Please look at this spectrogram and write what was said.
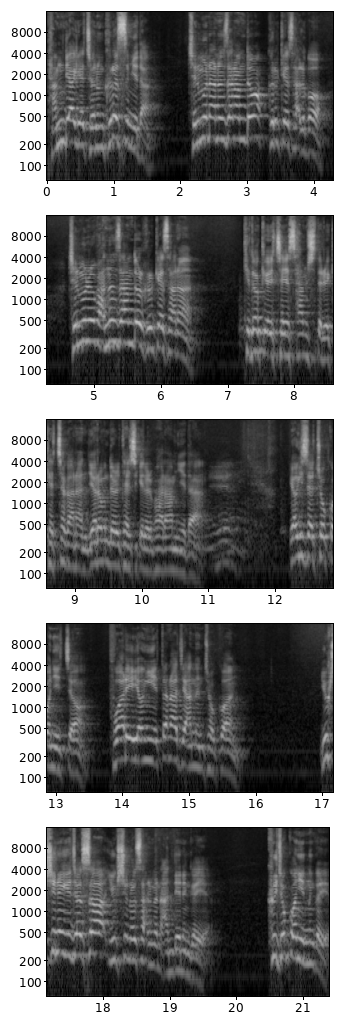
담대하게 저는 그렇습니다. 질문하는 사람도 그렇게 살고 질문을 받는 사람도 그렇게 사는 기독교의 제3시대를 개척하는 여러분들 되시기를 바랍니다. 여기서 조건이 있죠. 부활의 영이 떠나지 않는 조건. 육신에 계셔서 육신으로 살면 안 되는 거예요. 그 조건이 있는 거예요.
